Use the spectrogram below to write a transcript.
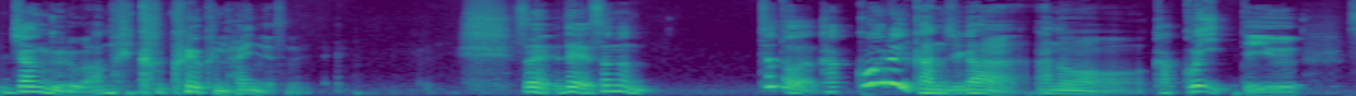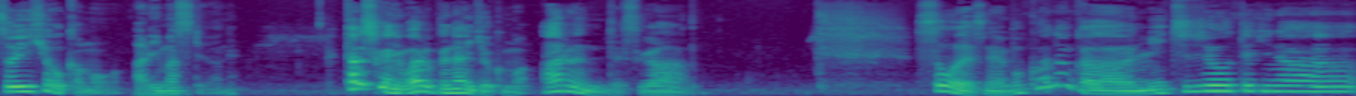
ジャングルはあんまりかっこよくないんですね。それでそのちょっとかっこ悪い感じがあのかっこいいっていうそういう評価もありますけどね。確かに悪くない曲もあるんですがそうですね僕はなんか日常的な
